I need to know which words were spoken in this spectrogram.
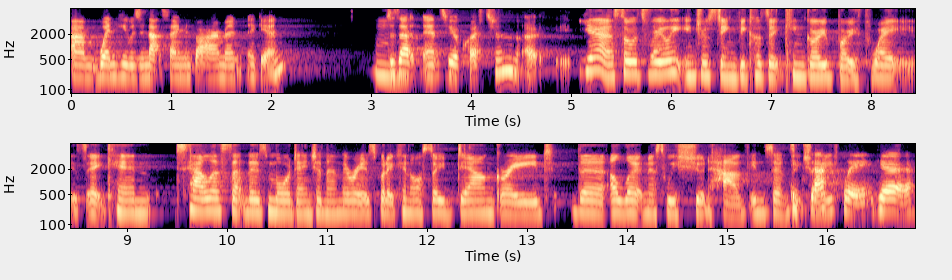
um, when he was in that same environment again mm. does that answer your question uh, yeah so it's really interesting because it can go both ways it can tell us that there's more danger than there is, but it can also downgrade the alertness we should have in certain situations. Exactly, yeah.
